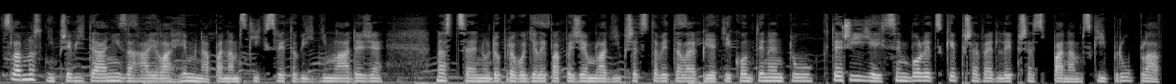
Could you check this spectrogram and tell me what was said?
Slavnostní přivítání zahájila hymna panamských světových dní mládeže. Na scénu doprovodili papeže mladí představitelé pěti kontinentů, kteří jej symbolicky převedli přes panamský průplav.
